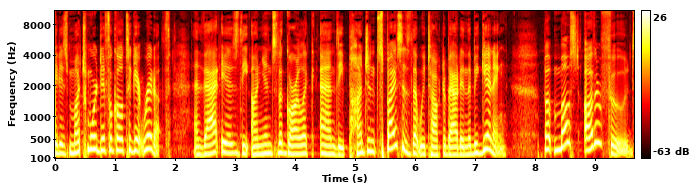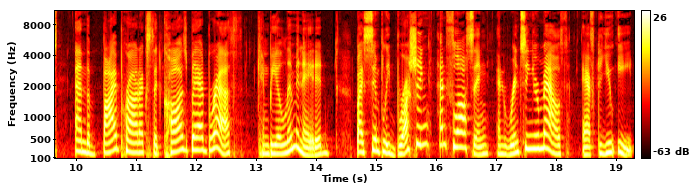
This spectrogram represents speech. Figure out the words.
it is much more difficult to get rid of. And that is the onions, the garlic, and the pungent spices that we talked about in the beginning. But most other foods and the byproducts that cause bad breath can be eliminated by simply brushing and flossing and rinsing your mouth after you eat.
